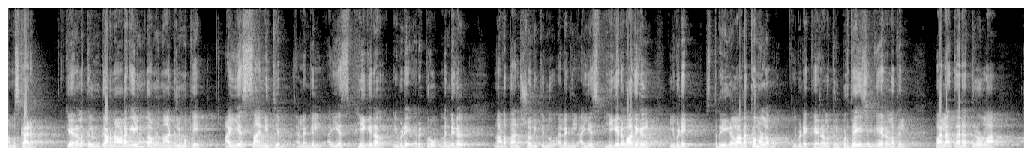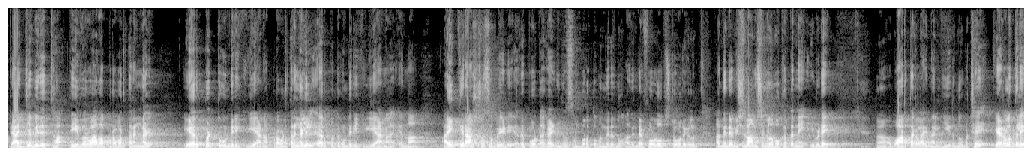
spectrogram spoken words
നമസ്കാരം. കേരളത്തിലും കർണാടകയിലും തമിഴ്നാട്ടിലുമൊക്കെ ഐ എസ് സാന്നിധ്യം അല്ലെങ്കിൽ ഐ എസ് ഭീകരർ ഇവിടെ റിക്രൂട്ട്മെന്റുകൾ നടത്താൻ ശ്രമിക്കുന്നു അല്ലെങ്കിൽ ഐ എസ് ഭീകരവാദികൾ ഇവിടെ സ്ത്രീകളടക്കമുള്ളവർ ഇവിടെ കേരളത്തിൽ പ്രത്യേകിച്ചും കേരളത്തിൽ പല തരത്തിലുള്ള രാജ്യവിരുദ്ധ തീവ്രവാദ പ്രവർത്തനങ്ങൾ ഏർപ്പെട്ടുകൊണ്ടിരിക്കുകയാണ് പ്രവർത്തനങ്ങളിൽ ഏർപ്പെട്ടുകൊണ്ടിരിക്കുകയാണ് എന്ന ഐക്യരാഷ്ട്രസഭയുടെ റിപ്പോർട്ട് കഴിഞ്ഞ ദിവസം പുറത്തു വന്നിരുന്നു. അതിന്റെ ഫോളോ അപ്പ് സ്റ്റോറികളും അതിന്റെ വിശദാംശങ്ങളും ഒക്കെ തന്നെ ഇവിടെ വാർത്തകളായി നൽകിയിരുന്നു. പക്ഷേ കേരളത്തിലെ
